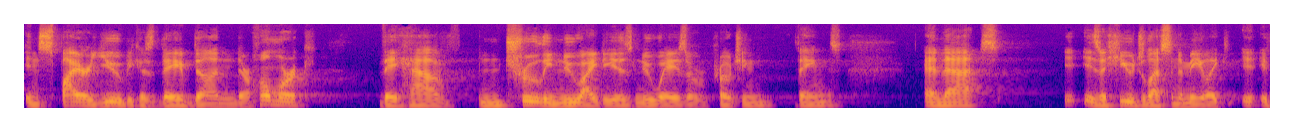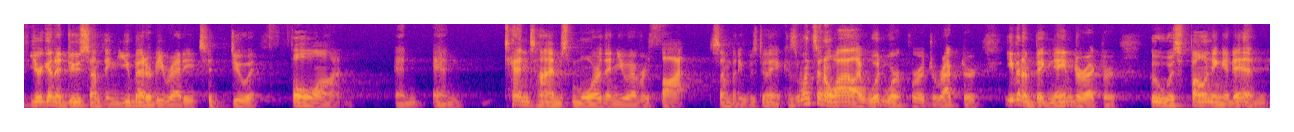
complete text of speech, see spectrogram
inspire you because they've done their homework they have truly new ideas, new ways of approaching things. And that is a huge lesson to me. Like if you're going to do something, you better be ready to do it full on and, and 10 times more than you ever thought somebody was doing it. Because once in a while, I would work for a director, even a big name director, who was phoning it in.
